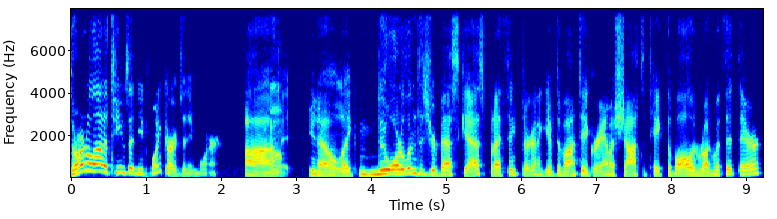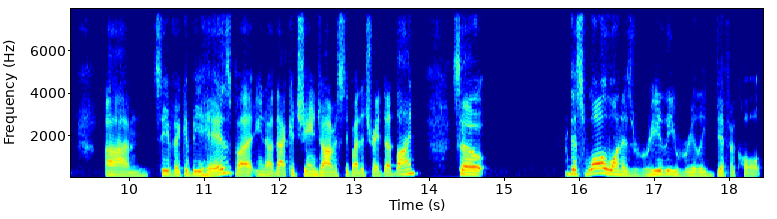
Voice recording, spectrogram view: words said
There aren't a lot of teams that need point guards anymore. Um, No. you know, like New Orleans is your best guess, but I think they're going to give Devonte Graham a shot to take the ball and run with it there. Um, see if it could be his, but you know, that could change obviously by the trade deadline. So this wall one is really, really difficult.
